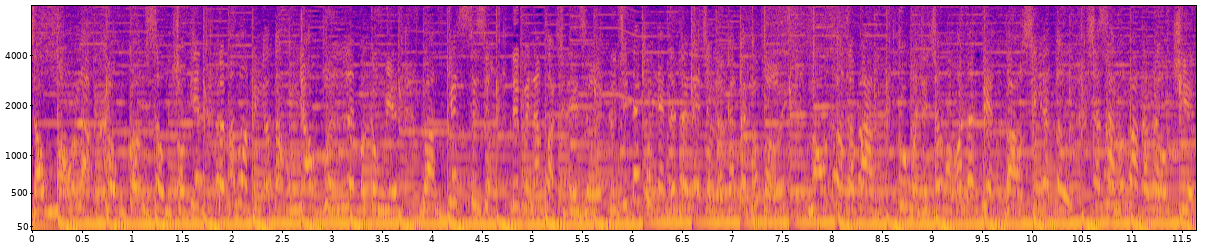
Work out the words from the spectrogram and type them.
dòng máu là không con rồng cho tiên đợi mong mọi tình cao ta cùng nhau vươn lên và công hiến đoàn kết xây dựng đưa việt nam tỏa trên thế giới. Đường trên tay quân nhà đơn tay lên trả lời các tay pháp phới. Máu đỏ da vàng, cùng trời trong máu con đất việt vào sinh ra tử. Sẵn sàng bước vào tham đấu chiến.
